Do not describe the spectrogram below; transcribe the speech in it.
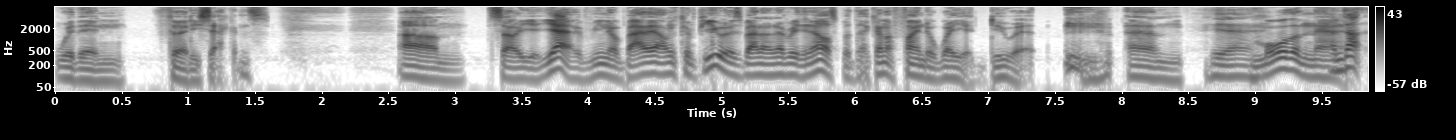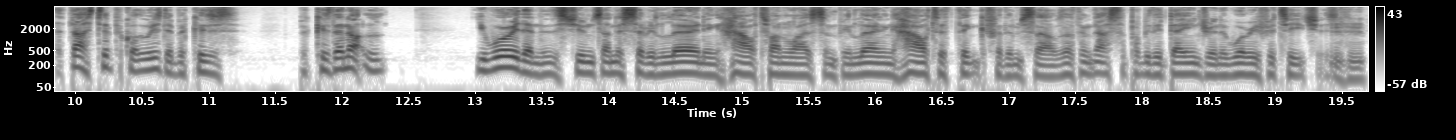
within 30 seconds. Um, so yeah, you know, bad on computers, bad on everything else, but they're gonna find a way to do it. um, Yeah, more than that, and that that's difficult, isn't it? Because because they're not. You worry then that the students aren't necessarily learning how to analyze something, learning how to think for themselves. I think that's the, probably the danger and the worry for teachers. Mhm.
